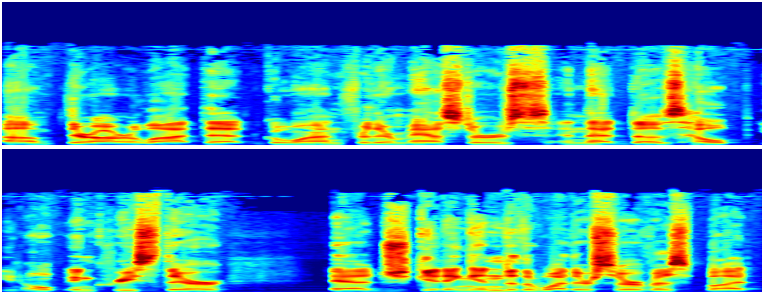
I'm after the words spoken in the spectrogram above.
Um, there are a lot that go on for their masters, and that does help, you know, increase their edge getting into the weather service. But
